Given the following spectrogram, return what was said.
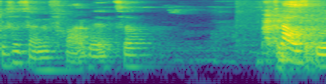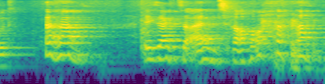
das ist eine Frage jetzt. Ist gut. ich sag zu allen Ciao.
